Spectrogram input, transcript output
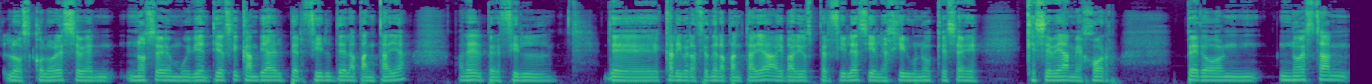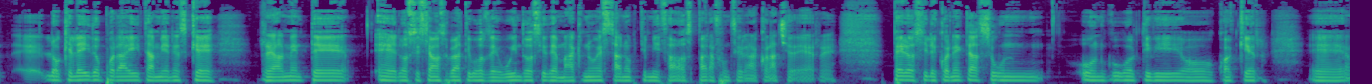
los colores se ven, no se ven muy bien. Tienes que cambiar el perfil de la pantalla, ¿vale? El perfil de calibración de la pantalla. Hay varios perfiles y elegir uno que se, que se vea mejor. Pero no están, eh, lo que he leído por ahí también es que realmente eh, los sistemas operativos de Windows y de Mac no están optimizados para funcionar con HDR. Pero si le conectas un, un Google TV o cualquier, eh,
